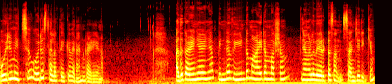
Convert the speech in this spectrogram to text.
ഒരുമിച്ച് ഒരു സ്ഥലത്തേക്ക് വരാൻ കഴിയണം. അത് കഴിഞ്ഞു കഴിഞ്ഞാൽ പിന്നെ വീണ്ടും ആയിരം വർഷം ഞങ്ങൾ വേറിട്ട് സഞ്ചരിക്കും.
